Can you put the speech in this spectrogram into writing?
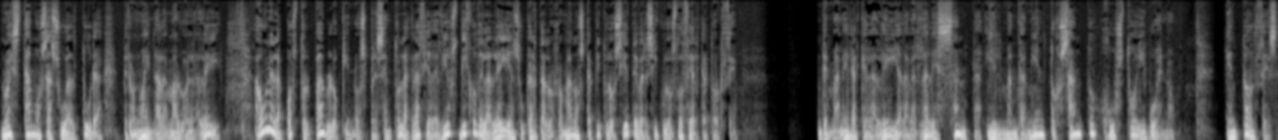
No estamos a su altura, pero no hay nada malo en la ley. Aún el apóstol Pablo, quien nos presentó la gracia de Dios, dijo de la ley en su carta a los Romanos capítulo 7 versículos 12 al 14. De manera que la ley a la verdad es santa y el mandamiento santo, justo y bueno. Entonces,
